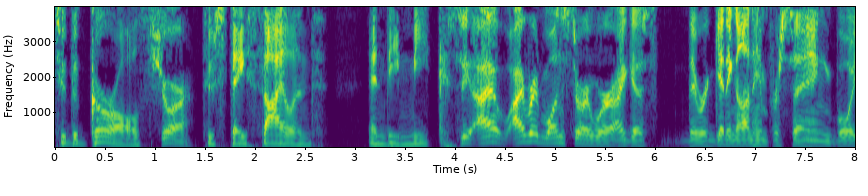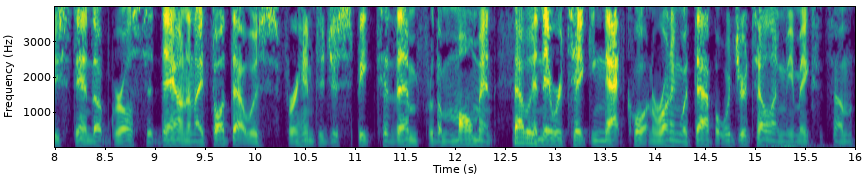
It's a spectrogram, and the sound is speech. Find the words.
to the girls Sure. to stay silent and be meek. See, I I read one story where I guess they were getting on him for saying boys stand up, girls sit down, and I thought that was for him to just speak to them for the moment. That was- and they were taking that quote and running with that. But what you're telling me makes it sound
